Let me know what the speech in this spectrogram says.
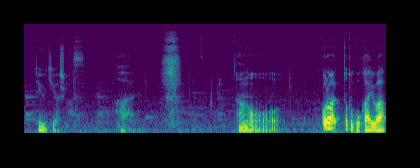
なっていう気がします。はい。あのこれはちょっと誤解は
